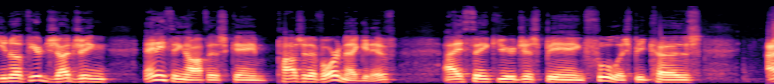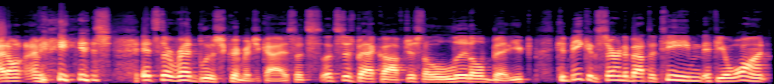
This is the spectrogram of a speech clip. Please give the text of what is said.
you know, if you're judging anything off this game, positive or negative, I think you're just being foolish because I don't. I mean, it's it's the red blue scrimmage, guys. Let's let's just back off just a little bit. You can be concerned about the team if you want,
